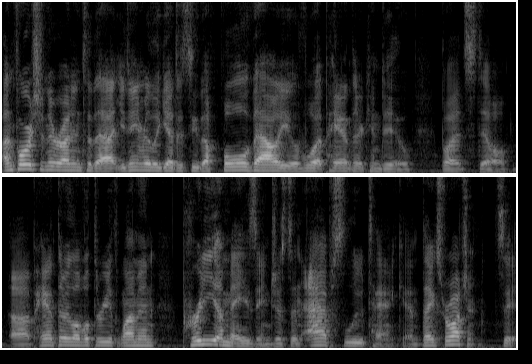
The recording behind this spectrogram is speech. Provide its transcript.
unfortunate to run into that. You didn't really get to see the full value of what Panther can do, but still. Uh, Panther level 3 with Lemon, pretty amazing. Just an absolute tank. And thanks for watching. See ya.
